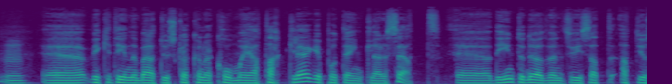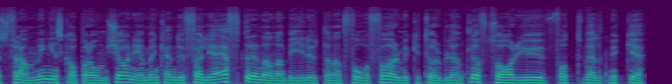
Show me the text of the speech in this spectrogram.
Mm. Eh, vilket innebär att du ska kunna komma i attackläge på ett enklare sätt. Eh, det är inte nödvändigtvis att, att just framvingen skapar omkörningar men kan du följa efter en annan bil utan att få för mycket turbulent luft så har du ju fått väldigt mycket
